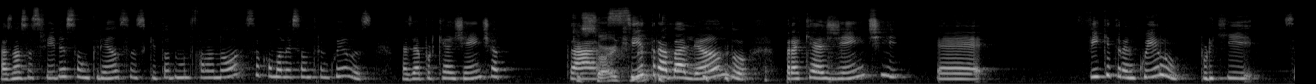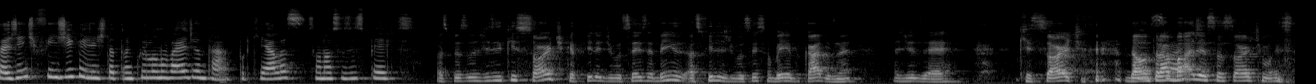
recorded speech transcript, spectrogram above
As nossas filhas são crianças que todo mundo fala, nossa, como elas são tranquilas. Mas é porque a gente está se né? trabalhando para que a gente é, fique tranquilo, porque se a gente fingir que a gente está tranquilo, não vai adiantar, porque elas são nossos espelhos. As pessoas dizem que sorte que a filha de vocês é bem. As filhas de vocês são bem educadas, né? Às vezes é. Que sorte. Dá um trabalho essa sorte, mas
